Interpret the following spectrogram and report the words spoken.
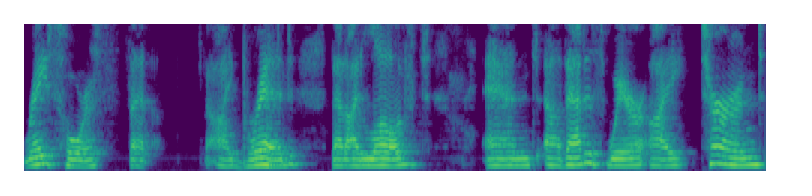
racehorse that I bred, that I loved. And uh, that is where I turned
